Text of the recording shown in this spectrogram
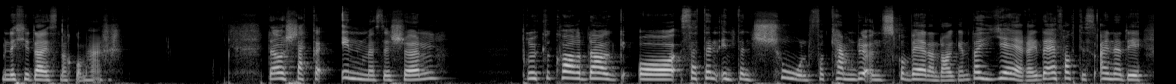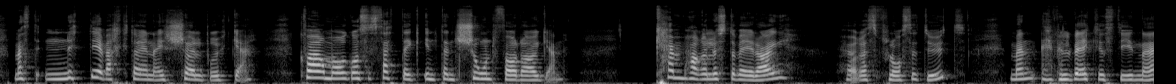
men det er ikke det jeg snakker om her. Det er å sjekke inn med seg sjøl bruker hver dag å sette en intensjon for hvem du ønsker ved den dagen. Det gjør jeg. Det er faktisk en av de mest nyttige verktøyene jeg sjøl bruker. Hver morgen så setter jeg intensjon for dagen. Hvem har jeg lyst til å være i dag? Høres flåsete ut, men jeg vil være Kristine.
